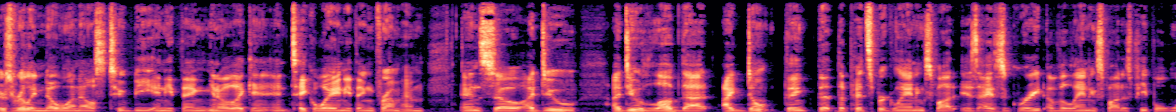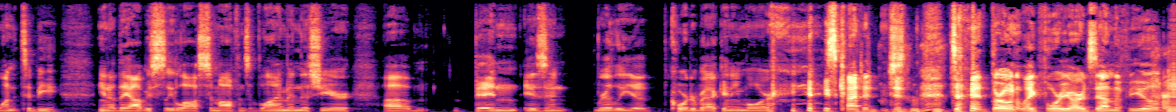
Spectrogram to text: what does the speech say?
There's really no one else to be anything, you know, like and, and take away anything from him. And so I do I do love that. I don't think that the Pittsburgh landing spot is as great of a landing spot as people want it to be. You know, they obviously lost some offensive linemen this year. Um, ben isn't really a quarterback anymore. He's kind of just throwing it like four yards down the field.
